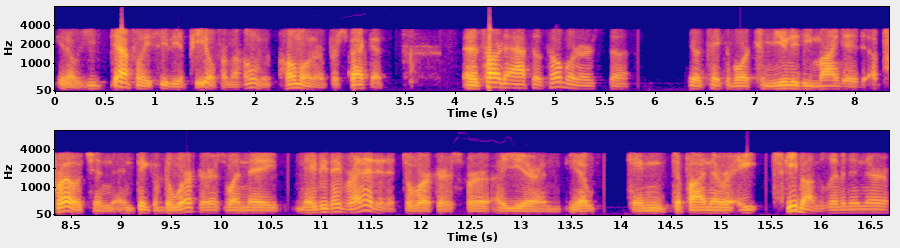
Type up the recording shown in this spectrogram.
You know, you definitely see the appeal from a home homeowner perspective, and it's hard to ask those homeowners to you know take a more community minded approach and and think of the workers when they maybe they've rented it to workers for a year and you know came to find there were eight ski bums living in their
